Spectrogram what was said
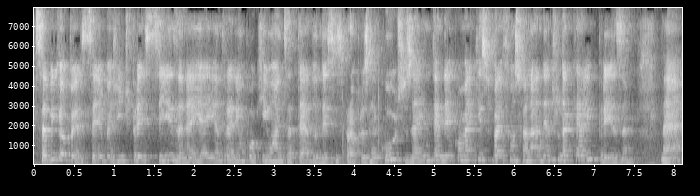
Sabe o que eu percebo? A gente precisa, né? E aí entraria um pouquinho antes até do, desses próprios recursos, é entender como é que isso vai funcionar dentro daquela empresa, né?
